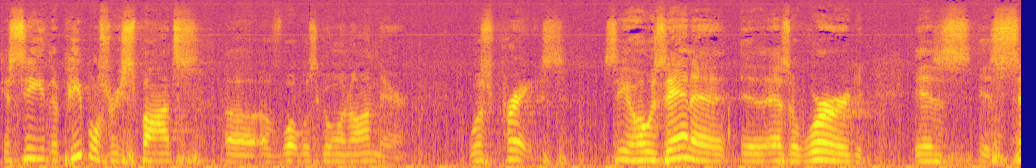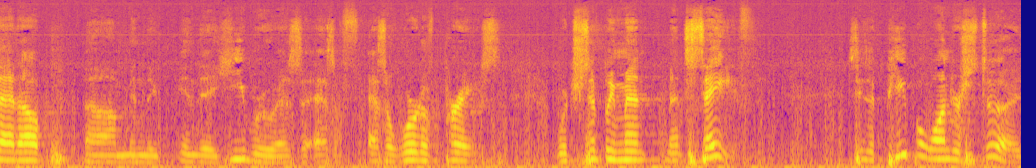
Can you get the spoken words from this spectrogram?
You see, the people's response uh, of what was going on there was praise. See, Hosanna uh, as a word is, is set up um, in, the, in the Hebrew as, as, a, as a word of praise, which simply meant, meant save. See, the people understood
